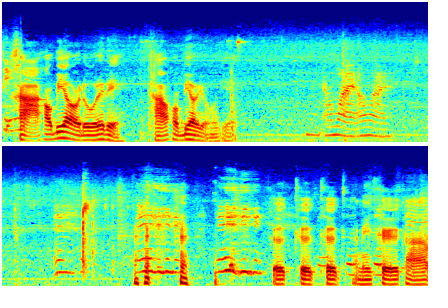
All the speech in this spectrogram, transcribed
ทิ้งขาเขาเบี้ยวดูด้วยดิเท้าเขาเบี้ยวอยู่เมื่อกี้เอาใหม่เอาใหม่ คึกคึกคึกอันนี้คึกครับ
